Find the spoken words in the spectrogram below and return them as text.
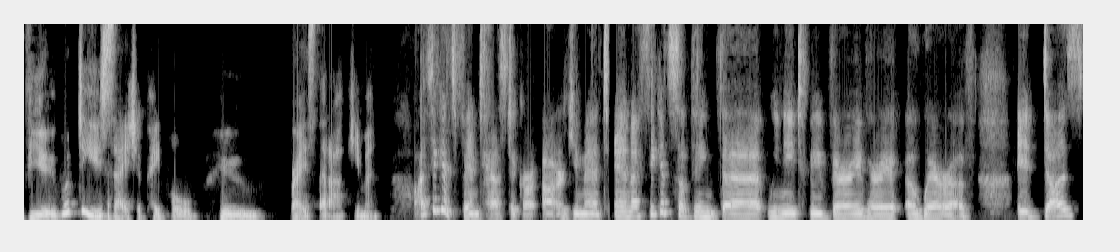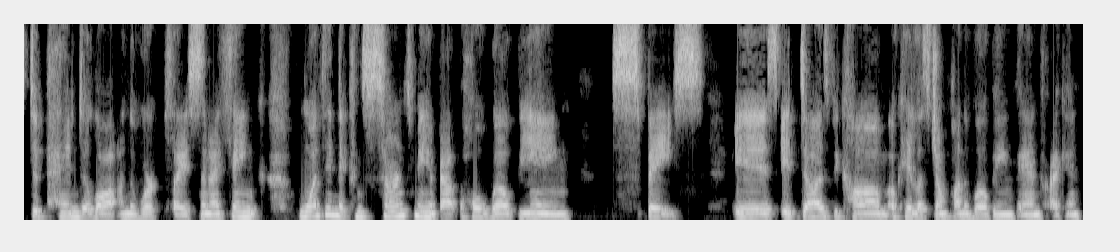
view. What do you say to people who raise that argument. I think it's fantastic ar- argument. And I think it's something that we need to be very, very aware of. It does depend a lot on the workplace. And I think one thing that concerns me about the whole well being space is it does become okay let's jump on the well-being bandwagon.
